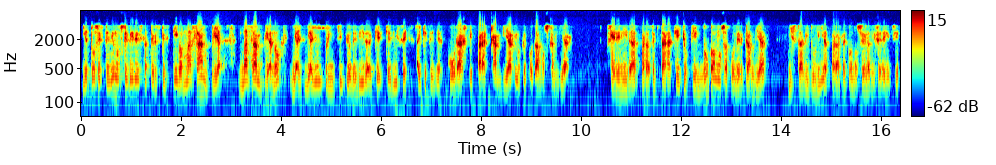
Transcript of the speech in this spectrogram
Y entonces tenemos que ver esta perspectiva más amplia, más amplia, ¿no? Y hay, y hay un principio de vida que, que dice, hay que tener coraje para cambiar lo que podamos cambiar serenidad para aceptar aquello que no vamos a poder cambiar y sabiduría para reconocer la diferencia.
